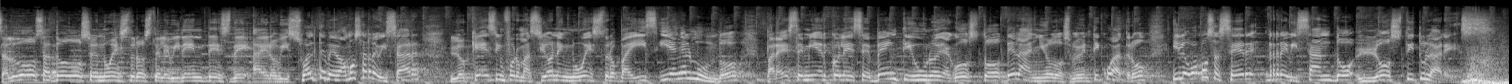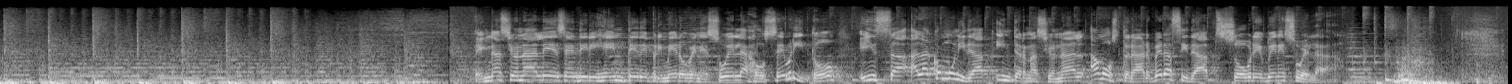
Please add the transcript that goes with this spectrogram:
Saludos a todos nuestros televidentes de Aerovisual TV. Vamos a revisar lo que es información en nuestro país y en el mundo para este miércoles 21 de agosto del año 2024 y lo vamos a hacer revisando los titulares. En Nacionales, el dirigente de Primero Venezuela, José Brito, insta a la comunidad internacional a mostrar veracidad sobre Venezuela.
